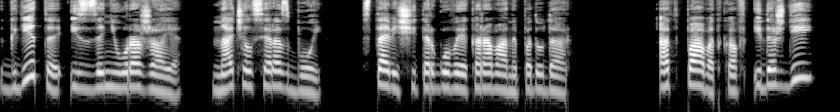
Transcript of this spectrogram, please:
Где-то из-за неурожая начался разбой, ставящий торговые караваны под удар. От паводков и дождей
